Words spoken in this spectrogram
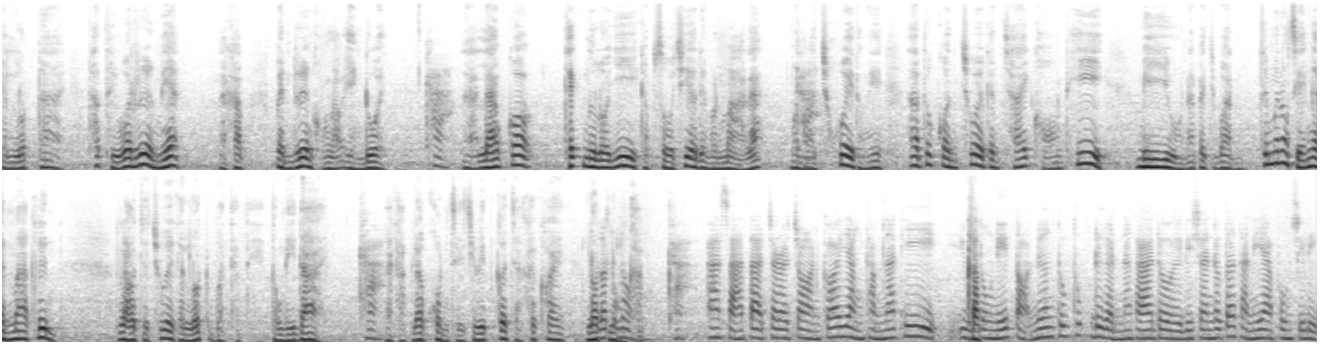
กันลดได้ ถ้าถือว่าเรื่องเนี้ยนะครับเป็นเรื่องของเราเองด้วยค่ะนะแล้วก็เทคโนโลยีกับโซเชียลเนี่ยมันมาแล้วมันค่ะมาช่วยตรงนี้ ถ้าทุกคนช่วยกันใช้ของที่มีอยู่ในปัจจุบัน ซึ่งไม่ต้องเสียเงินมากขึ้น เราจะช่วยกันลดอุบัติเหตุตรงนี้ได้ค่ะนะครับแล้วคนเสียชีวิตก็จะค่อย ๆ ลดลงครับค่ะ อาสาตาจราจรก็ยังทำหน้าที่อยู่ครับตรงนี้ต่อเนื่องทุก ๆ เดือนนะคะ โดยดิฉัน ดรธานิยาพงศิริ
